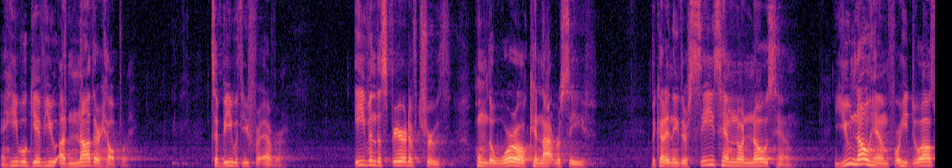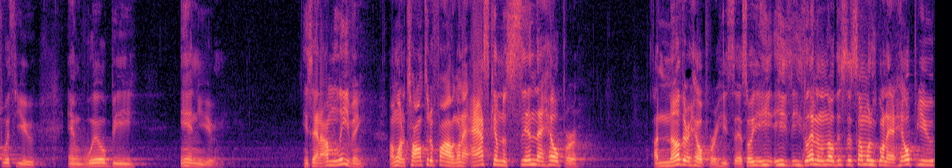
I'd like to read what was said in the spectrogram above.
and he will give you another helper to be with you forever, even the Spirit of truth, whom the world cannot receive, because it neither sees him nor knows him. You know him, for he dwells with you and will be in you. He said, I'm leaving. I want to talk to the Father. I'm going to ask him to send the helper Another helper, he says. So he, he's, he's letting them know this is someone who's going to help you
